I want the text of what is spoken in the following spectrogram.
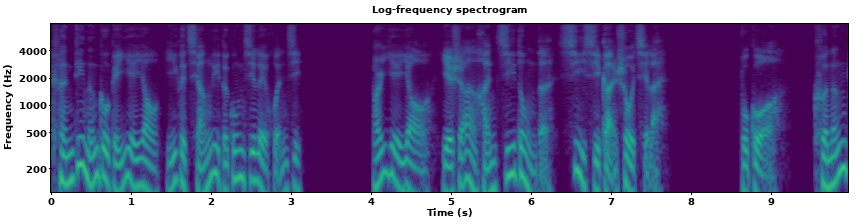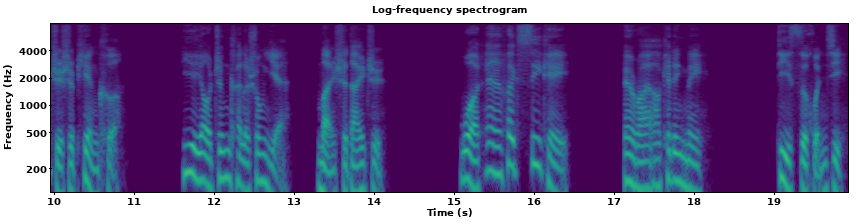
肯定能够给叶耀一个强力的攻击类魂技。而叶耀也是暗含激动的细细感受起来。不过，可能只是片刻，叶耀睁开了双眼，满是呆滞。What f x c k? Are you kidding me? 第四魂技，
